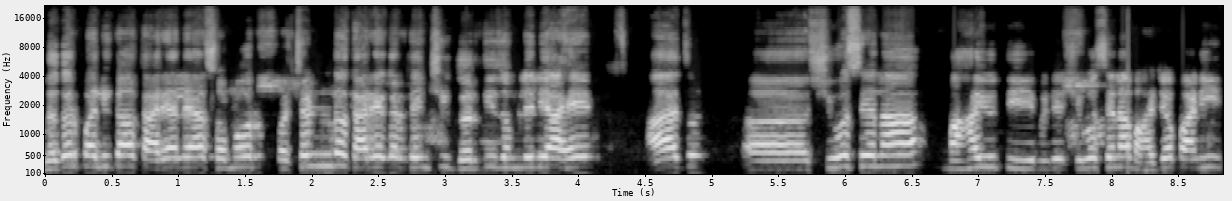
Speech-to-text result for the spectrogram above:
नगरपालिका कार्यालयासमोर प्रचंड कार्यकर्त्यांची गर्दी जमलेली आहे. आज शिवसेना महायुती म्हणजे शिवसेना भाजप आणि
